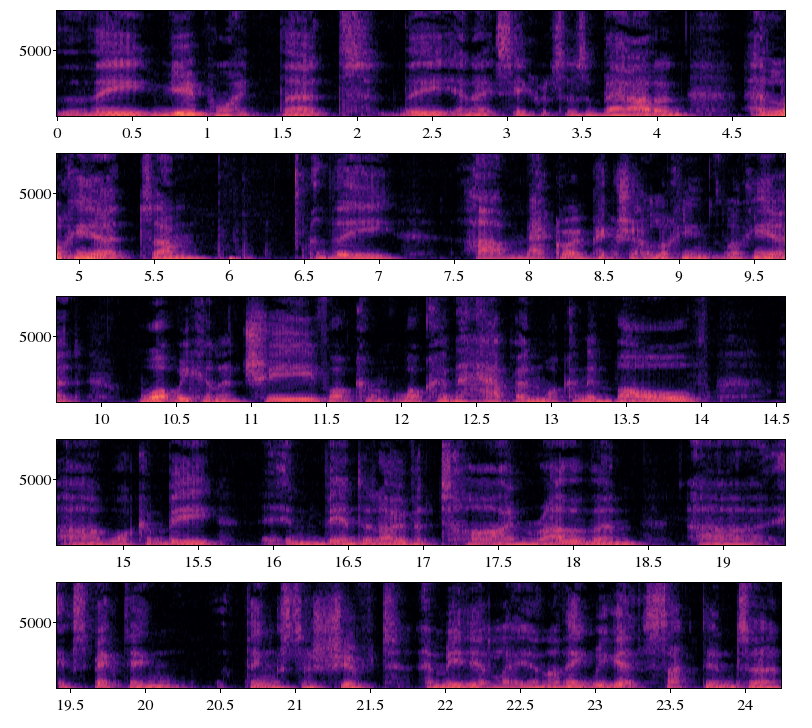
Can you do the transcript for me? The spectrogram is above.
the viewpoint that the innate secrets is about and and looking at um, the uh, macro picture, looking looking at what we can achieve, what can what can happen, what can evolve, uh, what can be invented over time rather than uh, expecting things to shift immediately. And I think we get sucked into,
